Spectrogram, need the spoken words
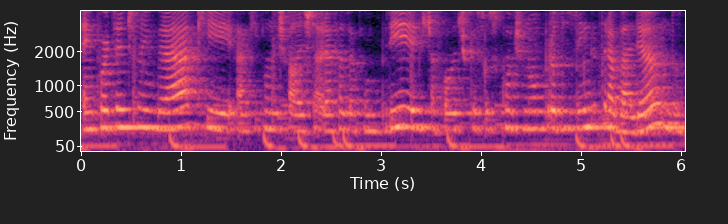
é, importante lembrar que aqui quando a gente fala de tarefas a cumprir, a gente está falando de pessoas que continuam produzindo e trabalhando,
